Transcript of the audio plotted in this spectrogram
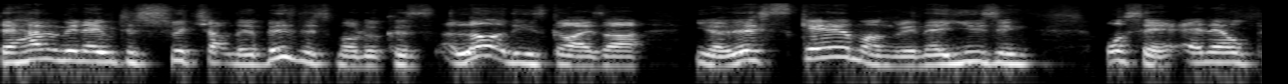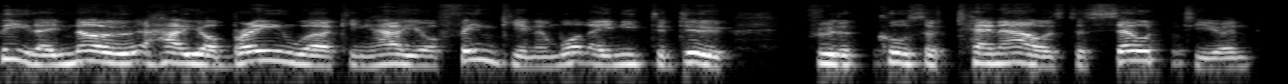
they haven't been able to switch up their business model because a lot of these guys are, you know, they're scaremongering. They're using what's it NLP. They know how your brain working, how you're thinking, and what they need to do through the course of 10 hours to sell to you and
